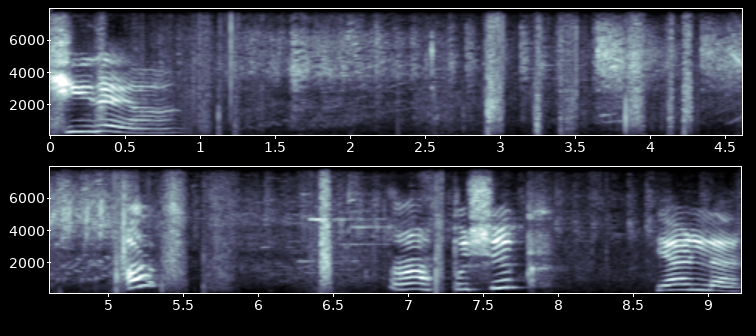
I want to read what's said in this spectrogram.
Hile ya. At. Ah pışık. Yerler.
